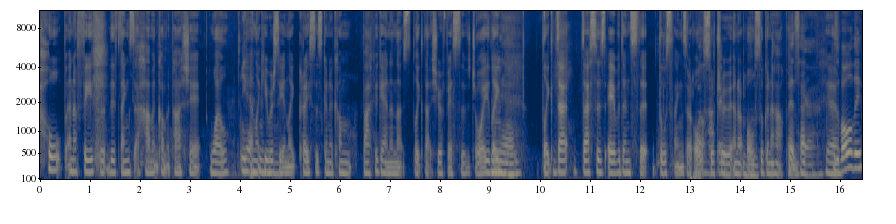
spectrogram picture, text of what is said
hope and a faith that the things that haven't come to pass yet will. Yeah. And like you were mm-hmm. saying, like Christ is going to come back again, and that's like that's your festive joy. Mm, like, Yeah. like that. This is evidence that those things are also happen. true and are mm-hmm. also going to happen. that's it yeah because Yeah. of all the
